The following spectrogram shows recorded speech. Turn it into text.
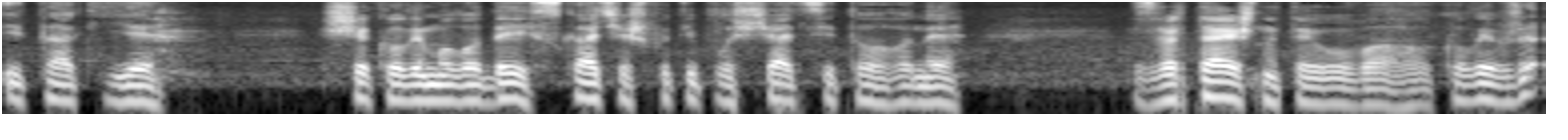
і так є. Ще коли молодий, скачеш по тій площадці, того не звертаєш на те увагу. Коли вже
